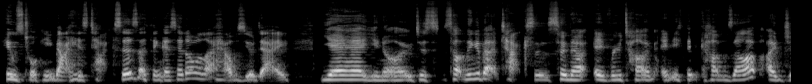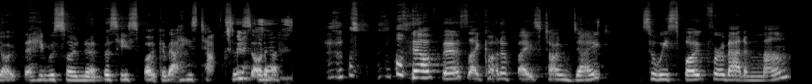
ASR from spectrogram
he was talking about his taxes. I think I said, Oh, like, how was your day? Yeah, you know, just something about taxes. So now every time anything comes up, I joke that he was so nervous he spoke about his taxes on our, on our first like kind of FaceTime date. So we spoke for about a month.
